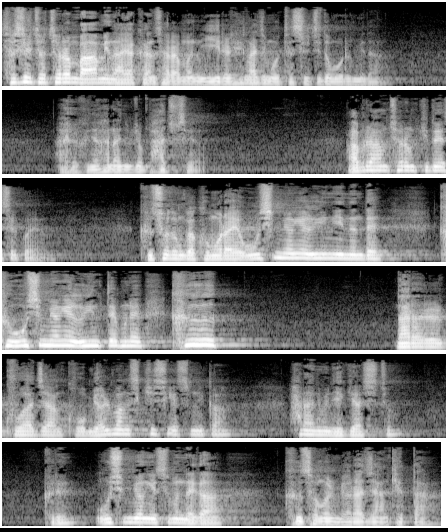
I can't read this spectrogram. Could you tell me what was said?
사실 저처럼 마음이 나약한 사람은 이 일을 행하지 못했을지도 모릅니다. 아유, 그냥 하나님 좀 봐주세요. 아브라함처럼 기도했을 거예요. 그 소돔과 고모라에 50명의 의인이 있는데 그 50명의 의인 때문에 그 나라를 구하지 않고 멸망시키시겠습니까? 하나님은 얘기하시죠. 그래, 50명이 있으면 내가 그 성을 멸하지 않겠다.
